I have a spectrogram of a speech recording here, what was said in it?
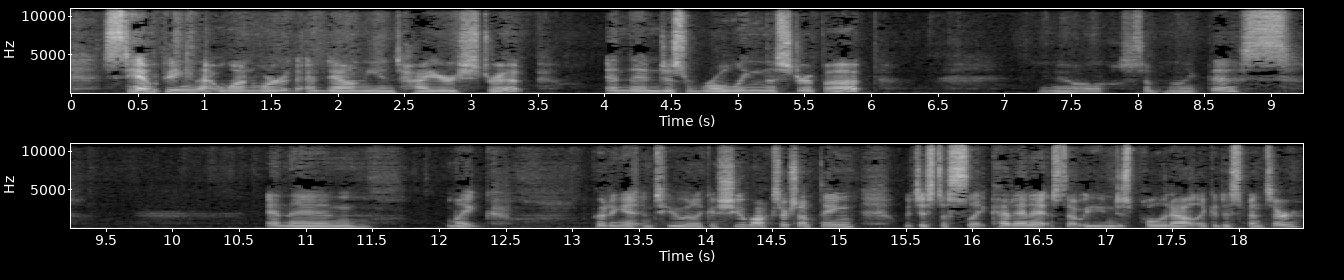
stamping that one word down the entire strip and then just rolling the strip up you know, something like this. And then like putting it into like a shoebox or something with just a slit cut in it so that you can just pull it out like a dispenser,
